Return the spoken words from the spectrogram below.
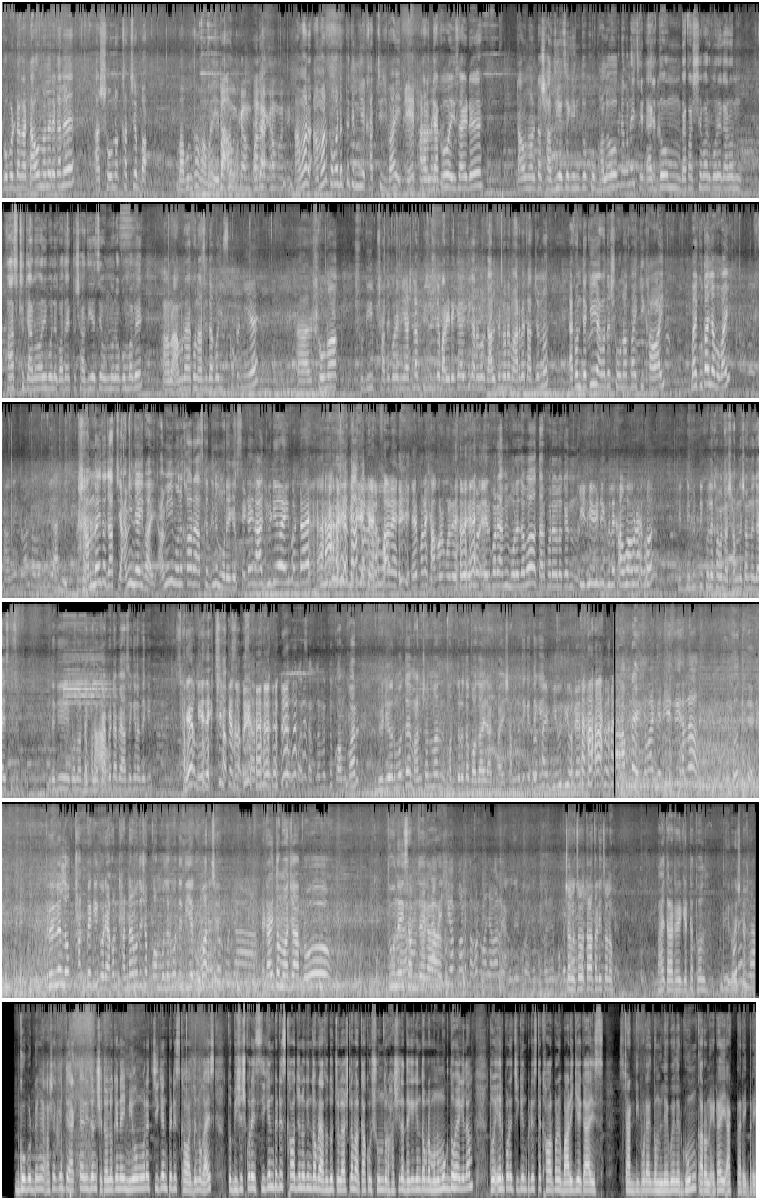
গোবরডাঙ্গা টাউন হলের এখানে আর সৌনক খাচ্ছে বা- বাবুল গাম আমার। এটা আমার আমার পকেটের থেকে নিয়ে খাচ্ছিস ভাই। আর দেখো এই সাইডে টাউন হলটা সাজিয়েছে কিন্তু খুব ভালো। একদম ব্যাপার সেবার করে কারণ ফার্স্ট জানুয়ারি বলে কথা একটু সাজিয়েছে অন্যরকম ভাবে আমরা এখন আসি দেখো স্কুটার নিয়ে। আর সৌনক সুদীপ সাথে করে নিয়ে আসলাম। পিছুসিতে বাড়ি রেখে আসছি কারণ ওর গার্লফ্রেন্ড ওরে মারবে তার জন্য। এখন দেখি আমাদের সৌনক ভাই কি খাওয়াই ভাই কোথায় যাব ভাই? সামনেই তো যাচ্ছি আমি নেই ভাই। আমি মনে কর আজকের দিনে মরে গেছি। এটাই লাস্ট ভিডিও এই ফোনটায়। এরপরে এরপরে সাগর মরে যাবে। এরপরে আমি মরে যাব তারপরে ওলোকে কিডনি ফিডনি খুলে খাব আমরা এখন। কিডনি ফিডনি খুলে খাব না সামনে সামনে গাইস কিছু দেখি কোনো একটা ভালো। ক্যাপে ট্যাপে আছে কিনা দেখি। একটু কম কর, ভিডিওর মধ্যে মান সম্মান ভদ্রতা বজায় রাখ ভাই। সামনের দিকে দেখি। ভাই ভিউজই ওঠে না। আমরা এই সময় বেরিয়েছি হলো ঘুরতে ট্রেনে লোক থাকবে কি করে? এখন ঠান্ডার মধ্যে সব কম্বলের মধ্যে দিয়ে ঘুমাচ্ছে। এটাই তো মজা। ব্রো তু নেই সমঝেগা চলো চলো তাড়াতাড়ি চলো। ভাই তাড়াতাড়ি গেটটা তোল। দিয়ে করিস না। গোবরডাঙ্গায় আসার কিন্তু একটা রিজন সেটা হলো কেন এই মিও মোমোরের চিকেন পেটিস খাওয়ার জন্য গাইস তো বিশেষ করে এই চিকেন পেটিস খাওয়ার জন্য কিন্তু আমরা এতদূর চলে আসলাম, আর কাকুর সুন্দর হাসিটা দেখে কিন্তু আমরা মনোমুগ্ধ হয়ে গেলাম। তো এরপরে চিকেন পেটিসটা খাওয়ার পরে বাড়ি গিয়ে গাইস চারটি পরে একদম লেভেলের ঘুম, কারণ এটাই এক তারিখ।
